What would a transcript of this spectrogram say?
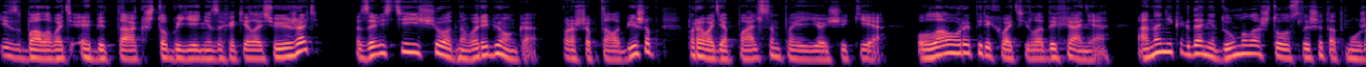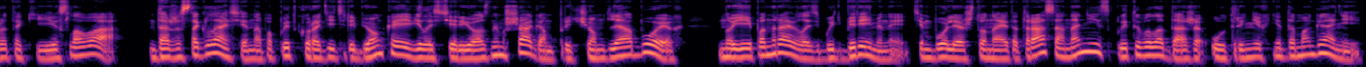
Избаловать Эбби так, чтобы ей не захотелось уезжать? «Завести еще одного ребенка», – прошептал Бишоп, проводя пальцем по ее щеке. У Лауры перехватило дыхание. Она никогда не думала, что услышит от мужа такие слова. Даже согласие на попытку родить ребенка явилось серьезным шагом, причем для обоих. но ей понравилось быть беременной, тем более, что на этот раз она не испытывала даже утренних недомоганий.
